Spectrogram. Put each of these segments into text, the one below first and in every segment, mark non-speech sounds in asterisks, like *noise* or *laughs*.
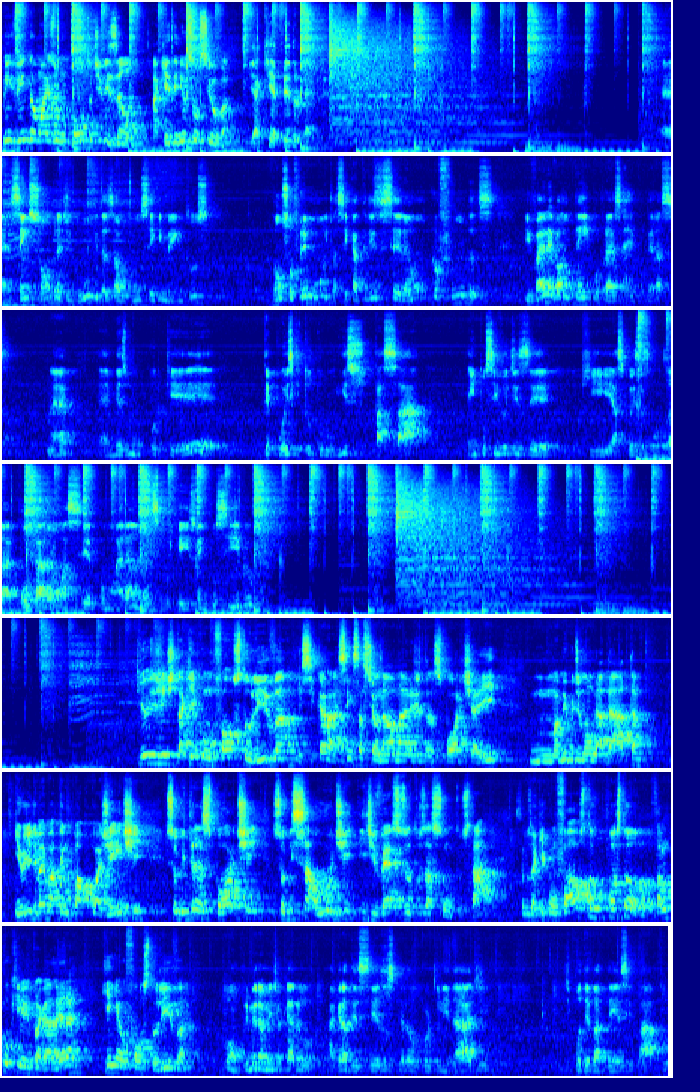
Bem-vindo a mais um Ponto de Visão. Aqui é Denilson Silva. E aqui é Pedro Neto. É, sem sombra de dúvidas, alguns segmentos vão sofrer muito, as cicatrizes serão profundas e vai levar um tempo para essa recuperação, né? É, mesmo porque depois que tudo isso passar, é impossível dizer que as coisas voltarão a ser como era antes, porque isso é impossível. E hoje a gente está aqui com o Fausto Oliva, esse cara sensacional na área de transporte aí, um amigo de longa data. E hoje ele vai bater um papo com a gente sobre transporte, sobre saúde e diversos outros assuntos, tá? Estamos aqui com o Fausto. Fausto, fala um pouquinho aí para a galera quem é o Fausto Oliva. Bom, primeiramente eu quero agradecê-los pela oportunidade de poder bater esse papo.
